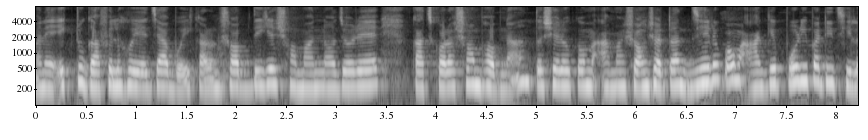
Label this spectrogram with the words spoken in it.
মানে একটু গাফেল হয়ে যাবই, কারণ সব দিকে সমান নজরে কাজ করা সম্ভব না। তো সেরকম আমার সংসারটা যেরকম আগে পরিপাটি ছিল,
